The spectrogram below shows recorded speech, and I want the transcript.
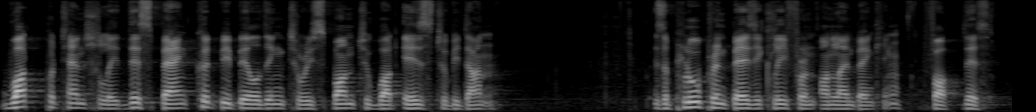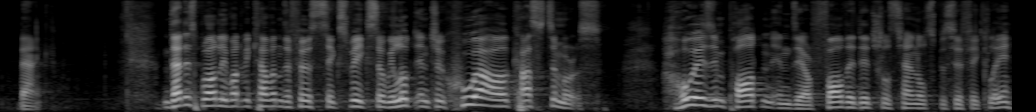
what potentially this bank could be building to respond to what is to be done. Is a blueprint basically for an online banking for this bank. That is broadly what we covered in the first six weeks. So we looked into who are our customers, who is important in there for the digital channel specifically,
